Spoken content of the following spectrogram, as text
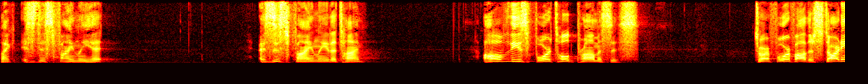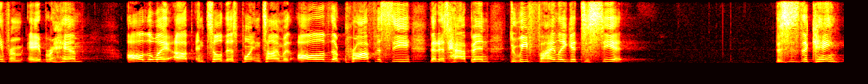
Like, is this finally it? Is this finally the time? All of these foretold promises to our forefathers, starting from Abraham all the way up until this point in time, with all of the prophecy that has happened, do we finally get to see it? This is the King.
